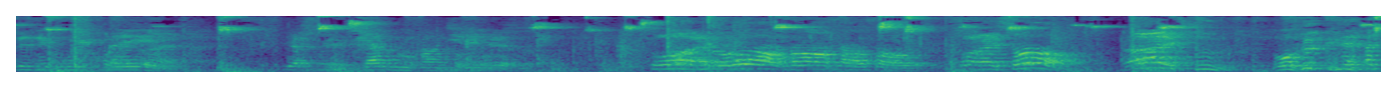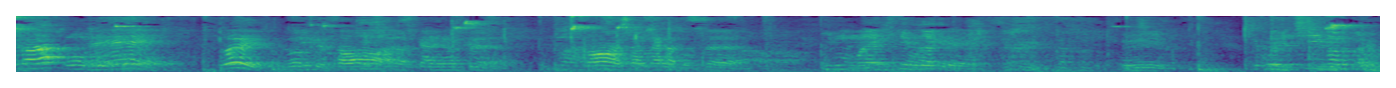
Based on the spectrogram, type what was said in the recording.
全然こういうこはい。ジャブも関係るそう。そうそうそうそうはい。そうはい。おふく狙ったええおい動くそうしっかり動くそう正面外す今前来てるだけで。これチームあるから。う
